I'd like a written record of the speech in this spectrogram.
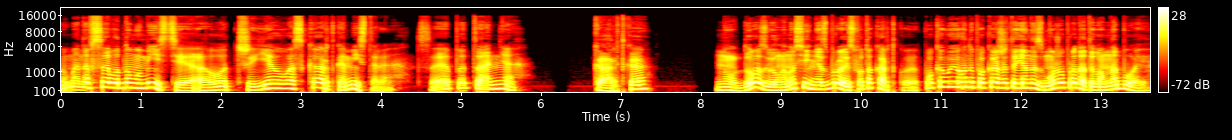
У мене все в одному місці, а от чи є у вас картка, містере? Це питання. Картка? Ну, дозвіл на носіння зброї з фотокарткою. Поки ви його не покажете, я не зможу продати вам набої.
